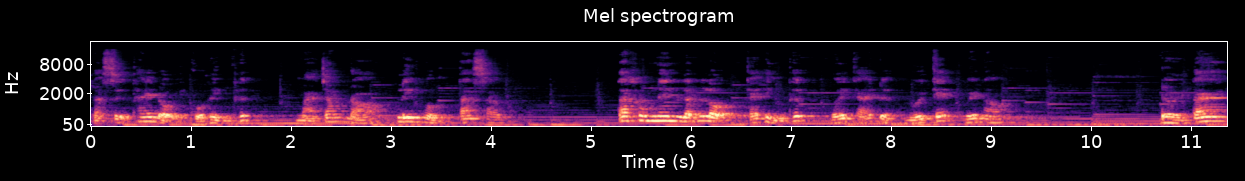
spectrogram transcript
là sự thay đổi của hình thức mà trong đó linh hồn ta sống ta không nên lẫn lộn cái hình thức với cái được nối kết với nó. Đời ta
